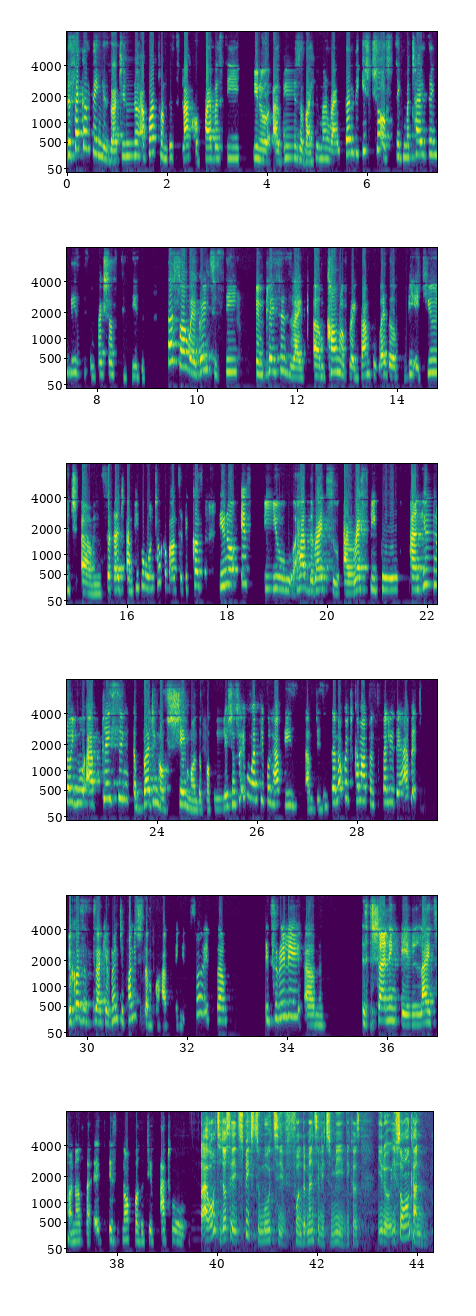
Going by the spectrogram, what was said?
The second thing is that, you know, apart from this lack of privacy, you know, abuse of our human rights, then the issue of stigmatizing these infectious diseases. That's why we're going to see in places like um, Kano, for example, where there'll be a huge um, surge and people won't talk about it because, you know, if you have the right to arrest people and, you know, you are placing a burden of shame on the population. So even when people have these um, diseases, they're not going to come out and tell you they have it because it's like you're going to punish them for having it. So it's, um, it's really um, shining a light on us that it is not positive at all. I want to just say it speaks to motive fundamentally to me because, you know, if someone can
